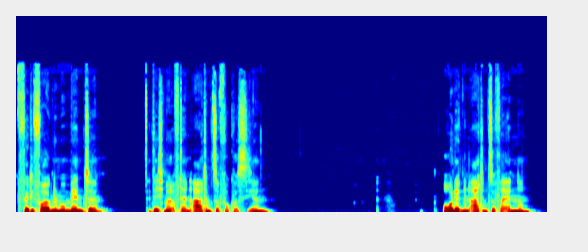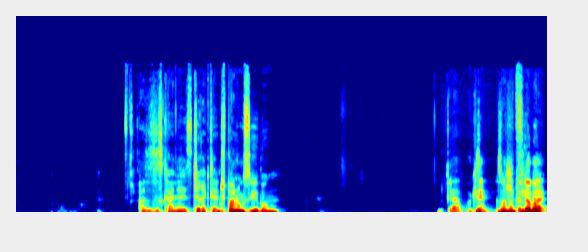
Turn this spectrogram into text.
für die folgenden Momente, dich mal auf deinen Atem zu fokussieren, ohne den Atem zu verändern. Also es ist keine direkte Entspannungsübung, Ja, okay. sondern vielmehr,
